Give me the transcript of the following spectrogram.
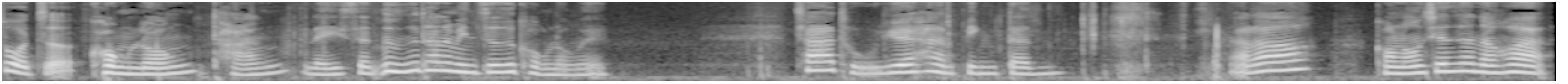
作者恐龙唐雷森，嗯，他的名字是恐龙诶。插图约翰冰灯。好了，恐龙先生的话，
